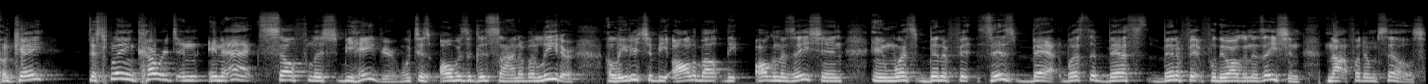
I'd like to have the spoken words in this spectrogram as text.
Okay? Displaying courage and enact selfless behavior, which is always a good sign of a leader. A leader should be all about the organization and what's benefits his best, what's the best benefit for the organization, not for themselves.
